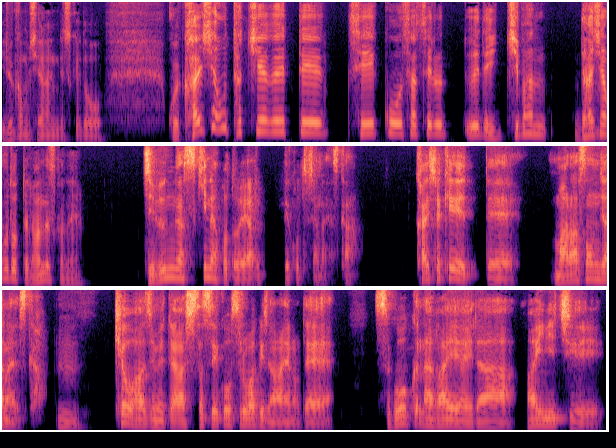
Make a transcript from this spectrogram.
いるかもしれないんですけど、これ会社を立ち上げて成功させる上で一番大事なことって何ですかね？自分が好きなことをやるってことじゃないですか。会社経営ってマラソンじゃないですか。うん。今日始めて明日成功するわけじゃないので、すごく長い間、毎日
